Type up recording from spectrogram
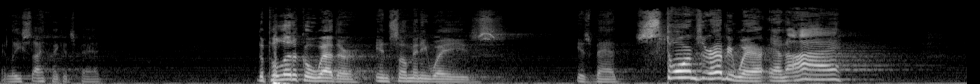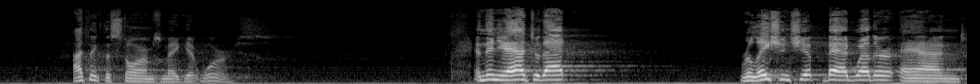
At least I think it's bad. The political weather, in so many ways, is bad. Storms are everywhere, and I, I think the storms may get worse. And then you add to that relationship bad weather and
